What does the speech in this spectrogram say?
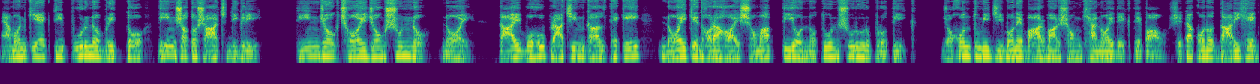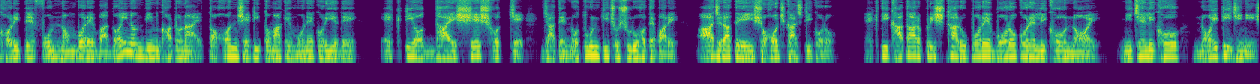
এমনকি একটি পূর্ণ বৃত্ত তিন শত ষাট ডিগ্রি, তিন যোগ ছয় যোগ শূন্য, নয়। তাই বহু প্রাচীনকাল থেকেই নয়কে ধরা হয় সমাপ্তি ও নতুন শুরুর প্রতীক। যখন তুমি জীবনে বারবার সংখ্যা নয় দেখতে পাও, সেটা কোনো তারিখে ঘড়িতে ফোন নম্বরে বা দৈনন্দিন ঘটনায়, তখন সেটি তোমাকে মনে করিয়ে দে একটি অধ্যায় শেষ হচ্ছে, যাতে নতুন কিছু শুরু হতে পারে। আজ রাতে এই সহজ কাজটি করো। একটি খাতার পৃষ্ঠার উপরে বড় করে লিখো নয়, নিচে লিখো নয়টি জিনিস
